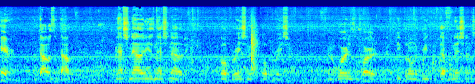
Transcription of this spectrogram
care. A dollar's a dollar. Nationality is nationality. Corporation is corporation. And a word is a word. And if people don't agree with the definitions,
